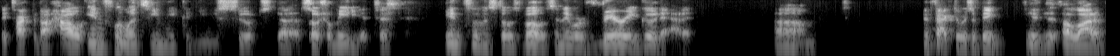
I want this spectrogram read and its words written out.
they talked about how influencing they could use so, uh, social media to influence those votes, and they were very good at it. Um, in fact, there was a big, a lot of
